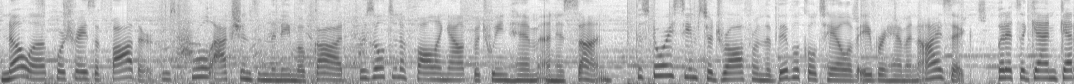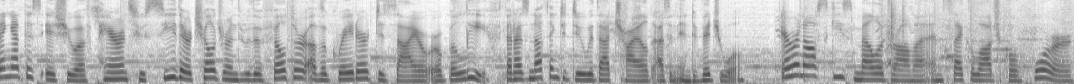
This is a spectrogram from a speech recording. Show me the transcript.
Noah portrays a father whose cruel actions in the name of God result in a falling out between him and his son. The story seems to draw from the biblical tale of Abraham and Isaac, but it's again getting at this issue of parents who see their children through the filter of a greater desire or belief that has nothing to do with that child as an individual. Aronofsky's melodrama and psychological horror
